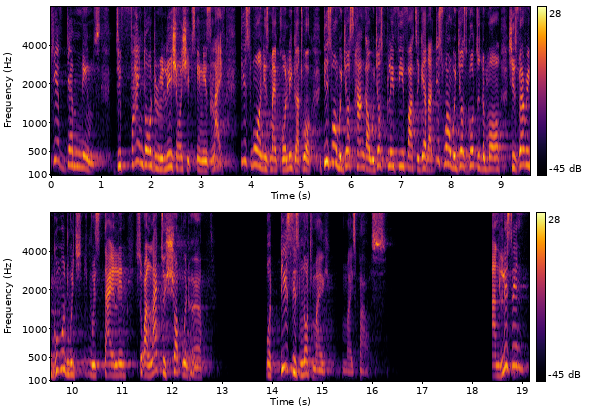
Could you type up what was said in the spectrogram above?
gave them names, defined all the relationships in his life. This one is my colleague at work. This one we just hang out, we just play FIFA together. This one we just go to the mall. She's very good with, with styling, so I like to shop with her. But this is not my, my spouse. And listen,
